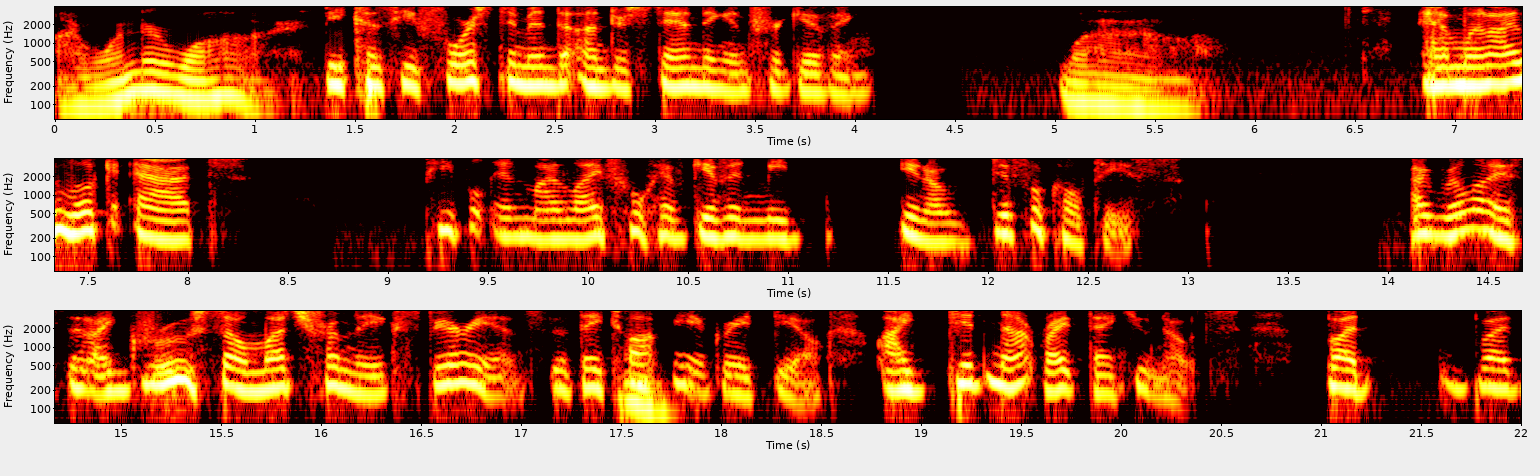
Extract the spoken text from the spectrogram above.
I wonder why. Because he forced him into understanding and forgiving. Wow. And when I look at people in my life who have given me, you know, difficulties, I realized that I grew so much from the experience that they taught mm. me a great deal. I did not write thank you notes, but but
